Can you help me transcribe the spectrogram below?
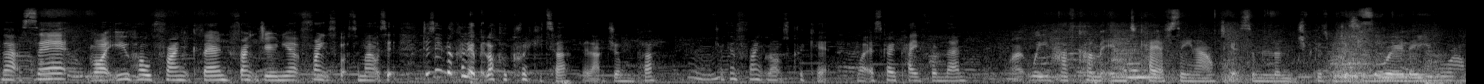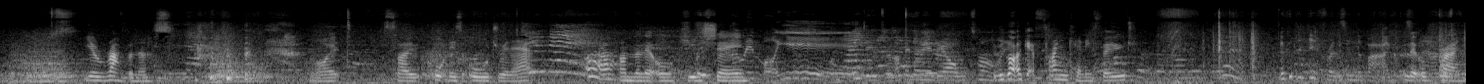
That's it. Right, you hold Frank then. Frank Jr. Frank's got some outfit. Does he look a little bit like a cricketer with that jumper? Do you reckon Frank likes cricket? Right, let's go pay for him then. Right, we have come into KFC now to get some lunch because we're just really... You're ravenous. right, so Courtney's ordering it ah. on the little machine. I've been here the whole time. We've got to get Frank any food. Look at the difference in the bag. Little Now, Frank.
